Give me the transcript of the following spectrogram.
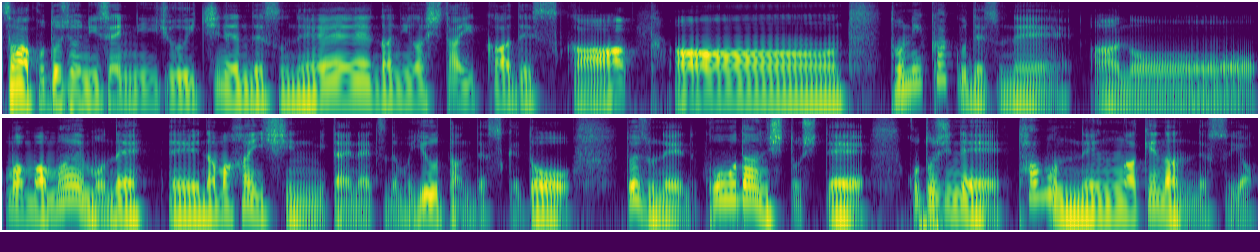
さあ、今年の2021年ですね。何がしたいかですか？あーとにかくですね、あのー、まあまあ前もね、えー、生配信みたいなやつでも言うたんですけど、とりあえずね、講談師として、今年ね、多分年明けなんですよ。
